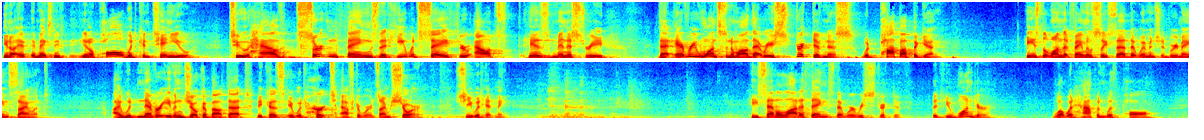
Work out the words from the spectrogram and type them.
You know, it, it makes me, you know, Paul would continue to have certain things that he would say throughout his ministry that every once in a while that restrictiveness would pop up again. He's the one that famously said that women should remain silent. I would never even joke about that because it would hurt afterwards, I'm sure. She would hit me. he said a lot of things that were restrictive, but you wonder what would happen with Paul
